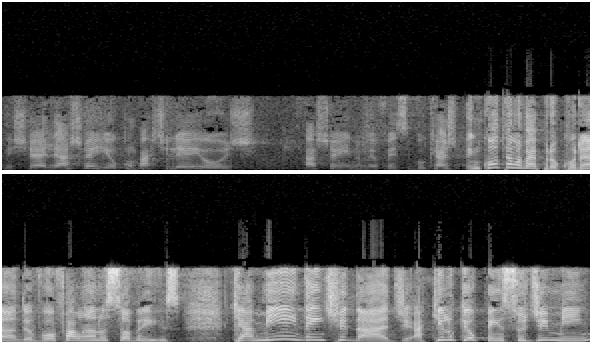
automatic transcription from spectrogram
Michelle, acha aí. Eu compartilhei hoje. Acha aí no meu Facebook. Enquanto ela vai procurando, eu vou falando sobre isso. Que a minha identidade, aquilo que eu penso de mim,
